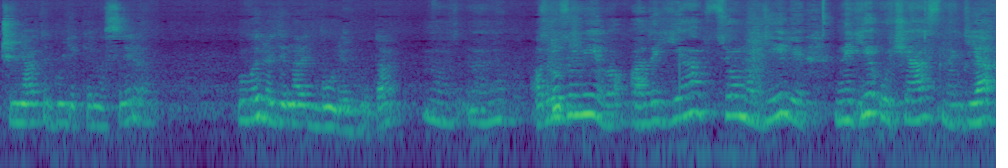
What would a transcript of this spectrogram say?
вчиняти будь-яке насилля у вигляді навіть булінгу. Да? Ну, ну, А зрозуміло, але я в цьому ділі не є учасник я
